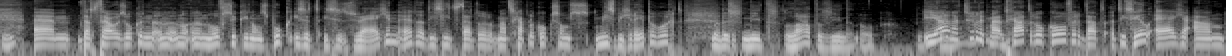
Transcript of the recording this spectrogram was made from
Mhm. um, dat is trouwens ook een, een, een, hoofdstuk in ons boek, is het is zwijgen. Hè? Dat is iets dat door maatschappelijk ook soms misbegrepen wordt. Maar dat is niet laten zien dan ook? Dus ja, natuurlijk. Maar het gaat er ook over dat het is heel eigen aan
